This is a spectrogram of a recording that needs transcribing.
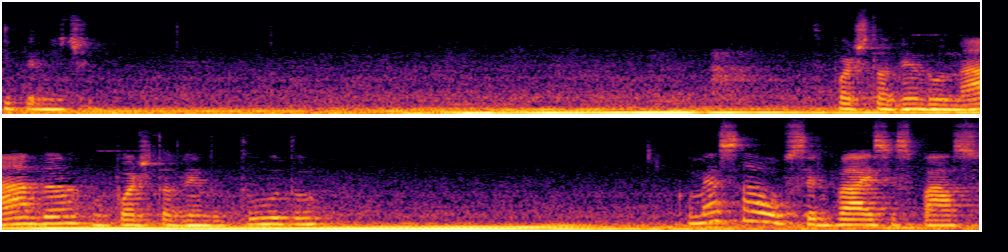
e permitir. pode estar vendo nada, ou pode estar vendo tudo. Começa a observar esse espaço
